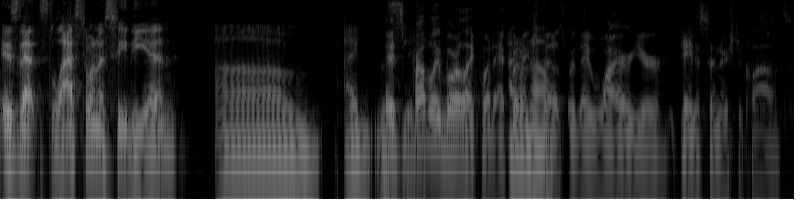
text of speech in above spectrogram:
Is that last one a CDN? Um, I it's see. probably more like what don't Equinix does, where they wire your data centers to clouds.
